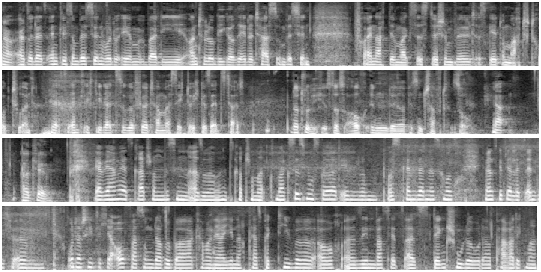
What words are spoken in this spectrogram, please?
Ja, also letztendlich so ein bisschen, wo du eben über die Ontologie geredet hast, so ein bisschen frei nach dem marxistischen Bild, es geht um Machtstrukturen, letztendlich, die dazu geführt haben, was sich durchgesetzt hat. Natürlich ist das auch in der Wissenschaft so. Ja, Okay. Ja, wir haben jetzt gerade schon ein bisschen, also wir haben jetzt gerade schon Marxismus gehört, eben schon Postkensianismus. Ich meine, es gibt ja letztendlich ähm, unterschiedliche Auffassungen darüber, kann man ja je nach Perspektive auch äh, sehen, was jetzt als Denkschule oder Paradigma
